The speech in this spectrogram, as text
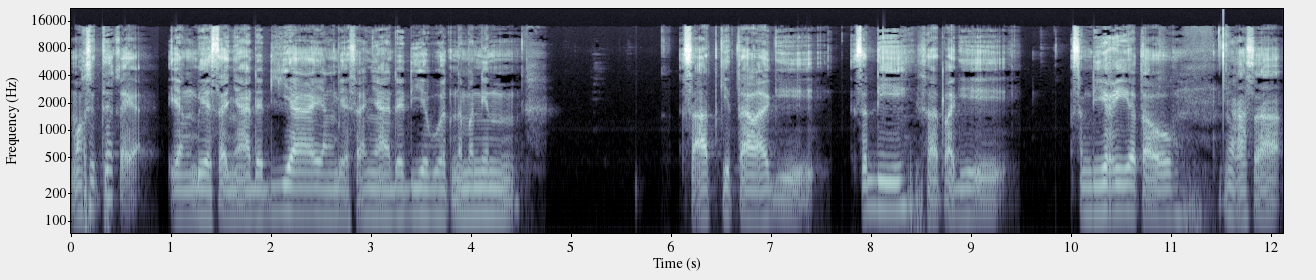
Maksudnya kayak yang biasanya ada dia yang biasanya ada dia buat nemenin saat kita lagi sedih saat lagi sendiri atau ngerasa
